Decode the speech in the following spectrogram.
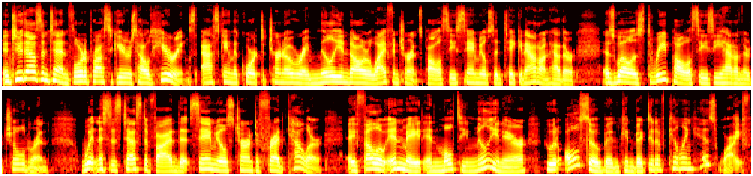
In 2010, Florida prosecutors held hearings asking the court to turn over a million dollar life insurance policy Samuels had taken out on Heather, as well as three policies he had on their children. Witnesses testified that Samuels turned to Fred Keller, a fellow inmate and multimillionaire who had also been convicted of killing his wife,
